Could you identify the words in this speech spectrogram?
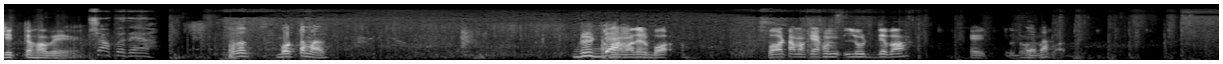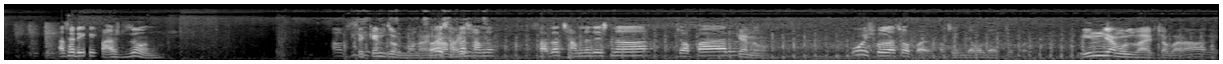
জিততে হবে। বটটা মার। ব্রিডটা আমাদের বট আমাকে এখন লুট দেবা। এই তো ধন্যবাদ। আচ্ছা ঠিক ফার্স্ট জোন the zone মনে হয় না ভাই? সাদা সামনে সাদা সামনে যাইস না চপার কেন? ওই সোজা চপার আচ্ছা ইনজামুল ভাই চপার ইনজামুল ভাইয়ের চবার আরে।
